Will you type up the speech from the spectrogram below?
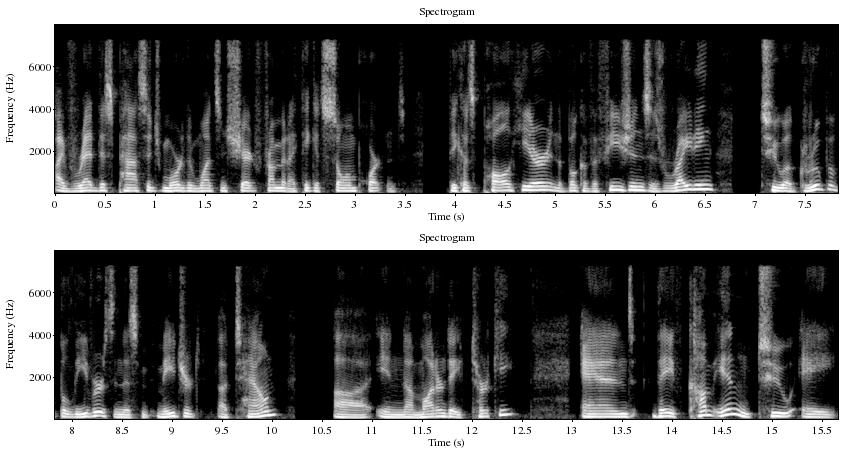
I've read this passage more than once and shared from it. I think it's so important because Paul here in the book of Ephesians is writing to a group of believers in this major uh, town uh, in uh, modern day Turkey, and they've come into a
